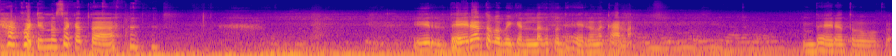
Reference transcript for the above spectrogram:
ಯಾಕೆ ಹೊಟ್ಟಿನೂ ಸಕತ್ತ ಏರಿ ಧೈರ್ಯ ತಗೋಬೇಕು ಎಲ್ಲದಕ್ಕೂ ಧೈರ್ಯನ ಕಾರಣ. ಧೈರ್ಯ ತಗೋಬೇಕು.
